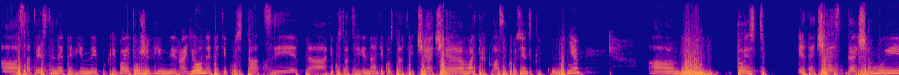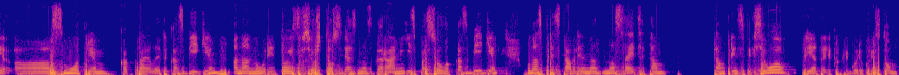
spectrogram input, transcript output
А, соответственно, это винные погреба, это уже винный район, это дегустации, это дегустации вина, дегустации чача, мастер-классы грузинской кухни. То есть эта часть. Дальше мы э, смотрим, как правило, это Казбеги, Ананури, то есть все, что связано с горами. Есть поселок Казбеги. У нас представлено на, на сайте там, там, в принципе, всего три отеля, как я говорю, крестом.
